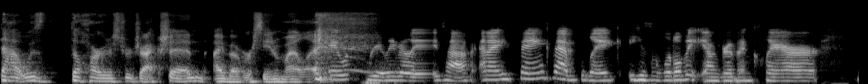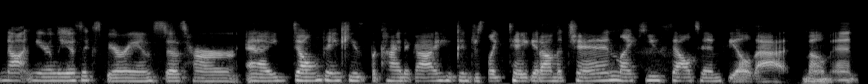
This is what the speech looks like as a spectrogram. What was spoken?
that was the hardest rejection i've ever seen in my life. It was really really tough. And i think that blake he's a little bit younger than clare not nearly as experienced as her and i don't think he's the kind of guy who can just like take it on the chin like you felt him feel that moment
